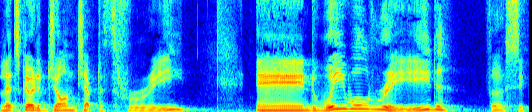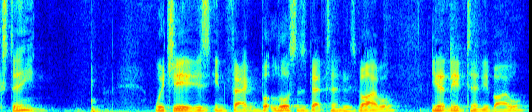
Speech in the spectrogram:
Let's go to John chapter 3, and we will read verse 16 which is, in fact, but Lawson's about to turn to his Bible. You don't need to turn to your Bible.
